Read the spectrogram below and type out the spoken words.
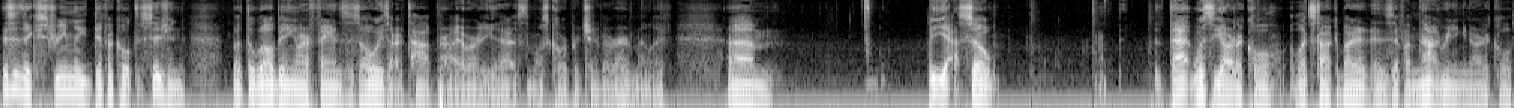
This is extremely difficult decision, but the well being of our fans is always our top priority. That is the most corporate shit I've ever heard in my life. Um, but yeah, so that was the article. Let's talk about it as if I'm not reading an article.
